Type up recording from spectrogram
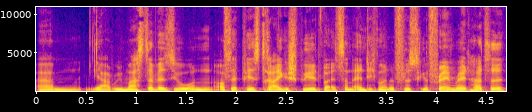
ähm, ja, Remaster-Version auf der PS3 gespielt, weil es dann endlich mal eine flüssige Framerate hatte.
